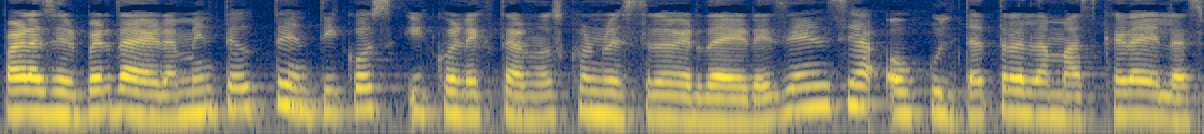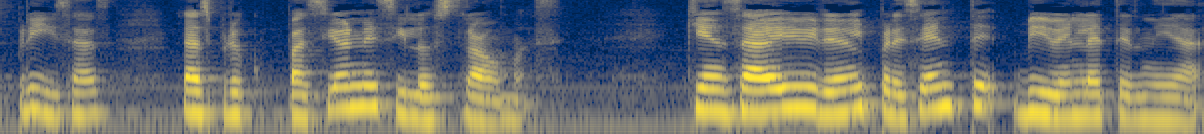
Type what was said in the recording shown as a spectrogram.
para ser verdaderamente auténticos y conectarnos con nuestra verdadera esencia oculta tras la máscara de las prisas, las preocupaciones y los traumas. Quien sabe vivir en el presente vive en la eternidad.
